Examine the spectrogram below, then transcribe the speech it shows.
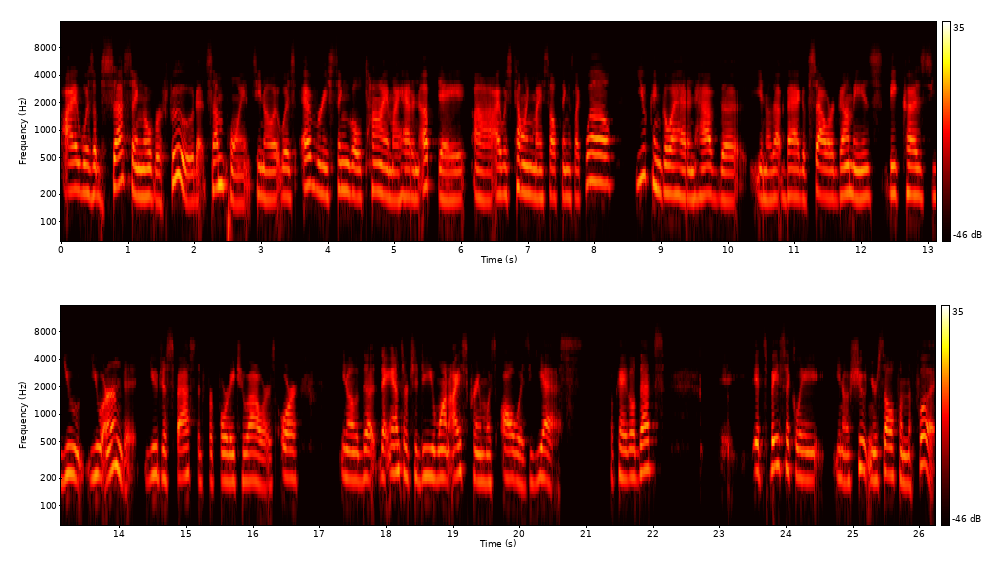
I was obsessing over food at some points. You know, it was every single time I had an update, uh, I was telling myself things like, well, you can go ahead and have the you know that bag of sour gummies because you you earned it you just fasted for 42 hours or you know the the answer to do you want ice cream was always yes Okay, well, that's it's basically you know shooting yourself in the foot.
